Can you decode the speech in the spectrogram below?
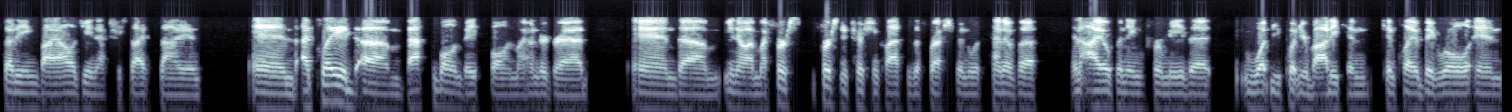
studying biology and exercise science, and I played um, basketball and baseball in my undergrad. And um, you know, my first first nutrition class as a freshman was kind of a an eye opening for me that what you put in your body can can play a big role in.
